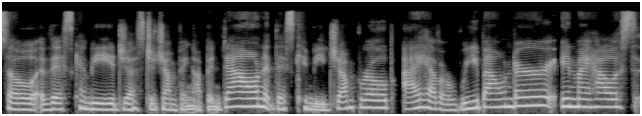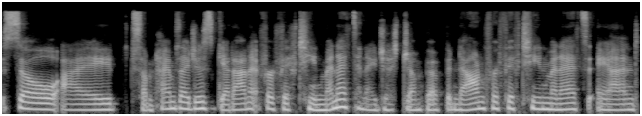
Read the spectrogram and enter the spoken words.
So this can be just jumping up and down. This can be jump rope. I have a rebounder in my house. So I sometimes I just get on it for 15 minutes and I just jump up and down for 15 minutes. And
